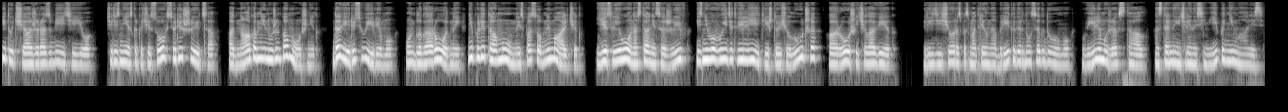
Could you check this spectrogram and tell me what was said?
и тутчас же разбить ее. Через несколько часов все решится, однако мне нужен помощник. Доверюсь Уильяму. Он благородный, не по летам умный, способный мальчик. Если он останется жив, из него выйдет великий, что еще лучше, хороший человек. Риди еще раз посмотрел на Брик и вернулся к дому. Уильям уже встал. Остальные члены семьи поднимались.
